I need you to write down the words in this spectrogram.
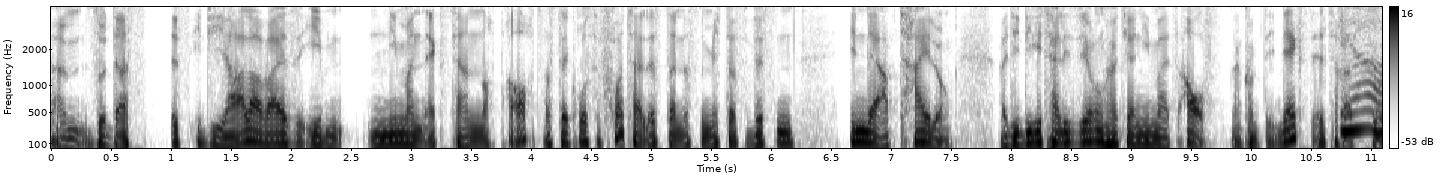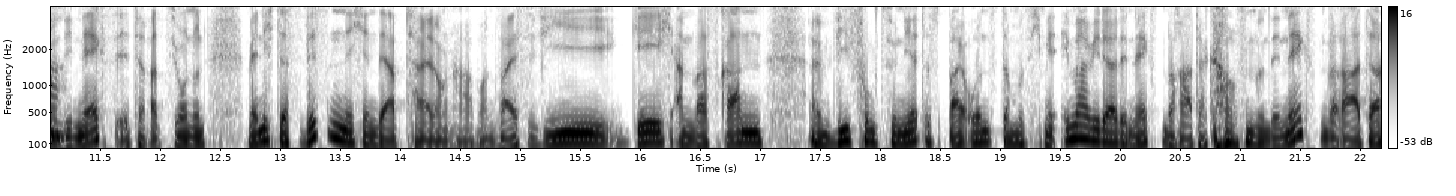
ähm, sodass es idealerweise eben niemanden externen noch braucht. Was der große Vorteil ist, dann ist nämlich das Wissen in der Abteilung. Weil die Digitalisierung hört ja niemals auf. Dann kommt die nächste Iteration, ja. die nächste Iteration. Und wenn ich das Wissen nicht in der Abteilung habe und weiß, wie gehe ich an was ran, ähm, wie funktioniert es bei uns, dann muss ich mir immer wieder den nächsten Berater kaufen und den nächsten Berater,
